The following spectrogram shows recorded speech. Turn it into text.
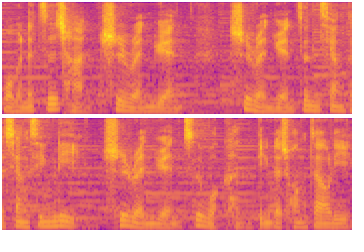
我们的资产是人员，是人员正向的向心力，是人员自我肯定的创造力。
